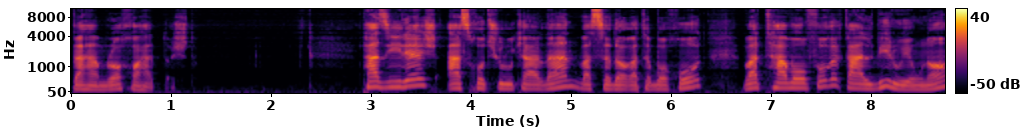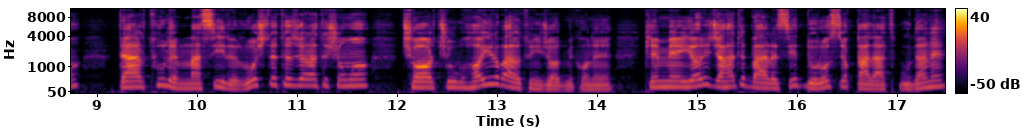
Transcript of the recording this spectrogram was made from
به همراه خواهد داشت. پذیرش از خود شروع کردن و صداقت با خود و توافق قلبی روی اونا در طول مسیر رشد تجارت شما چارچوب هایی رو براتون ایجاد می‌کنه که معیاری جهت بررسی درست یا غلط بودن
